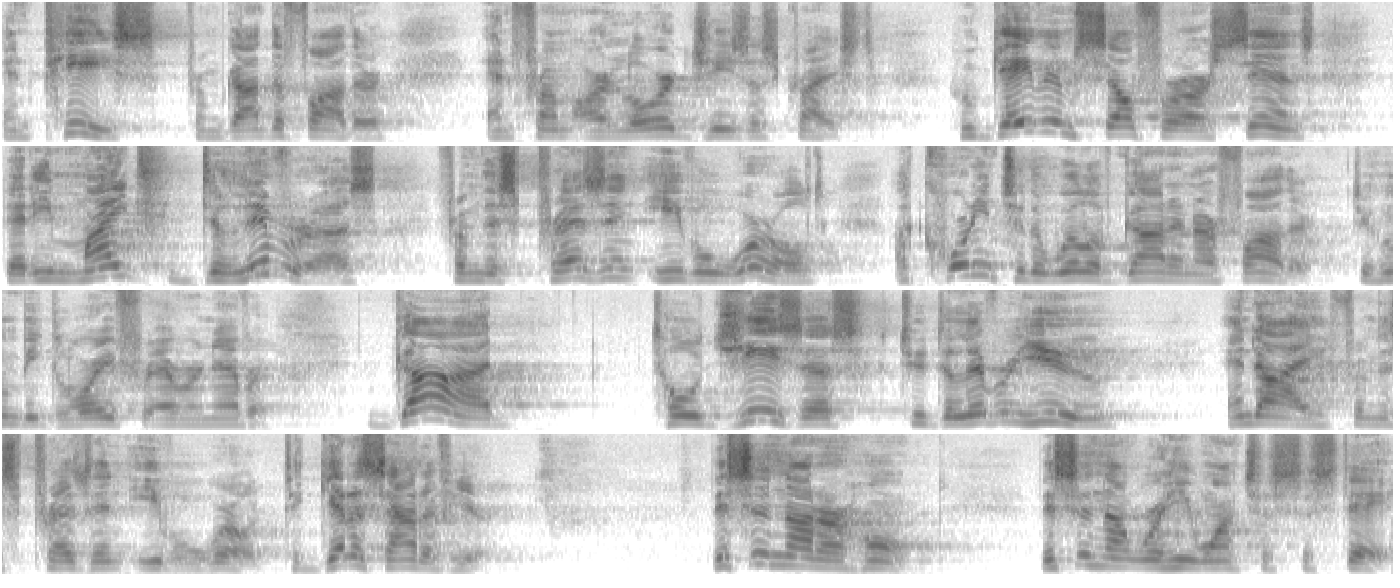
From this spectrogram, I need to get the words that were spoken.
and peace from God the Father and from our Lord Jesus Christ, who gave himself for our sins that he might deliver us from this present evil world according to the will of God and our Father, to whom be glory forever and ever. God told Jesus to deliver you and I from this present evil world, to get us out of here. This is not our home. This is not where he wants us to stay.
